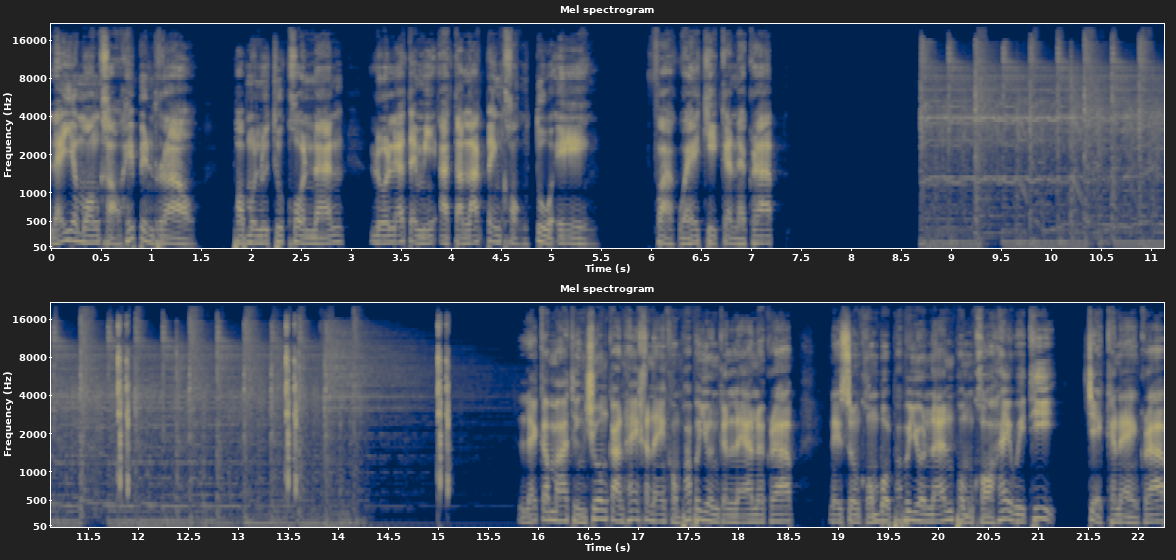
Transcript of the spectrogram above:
และอย่ามองเขาให้เป็นเรา เพราะมนุษย์ทุกคนนั้นล้วนแล้วแต่มีอัตลักษณ์เป็นของตัวเอง ฝากไว้ให้คิดกันนะครับและก็มาถึงช่วงการให้คะแนนของภาพยนตร์กันแล้วนะครับ ในส่วนของบทภาพยนตร์นั้นผมขอให้ไว้ที่ 7 คะแนนครับ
